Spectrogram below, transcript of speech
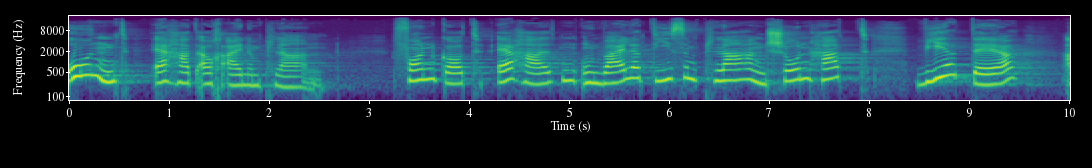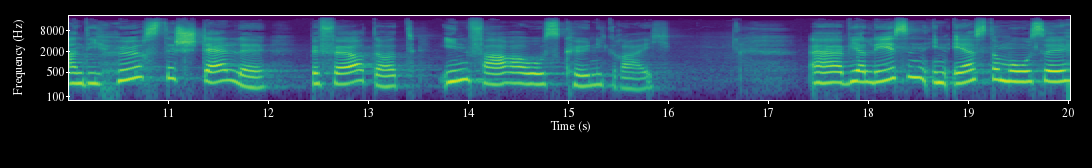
und er hat auch einen Plan von Gott erhalten und weil er diesen Plan schon hat, wird er an die höchste Stelle befördert in Pharaos Königreich. Äh, wir lesen in 1. Mose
